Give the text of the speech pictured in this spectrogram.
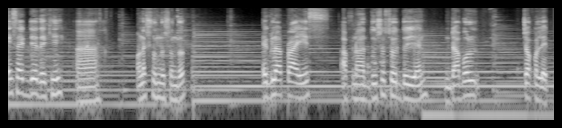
এই সাইড দিয়ে দেখি অনেক সুন্দর সুন্দর। এগুলার প্রাইস আপনার দুশো চোদ্দ yen double chocolate.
